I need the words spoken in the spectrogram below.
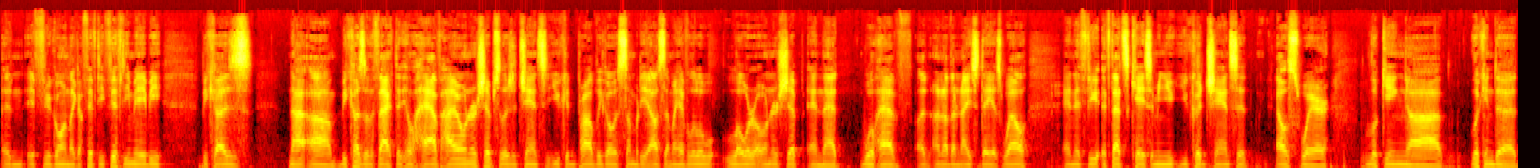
and if you're going like a 50-50 maybe, because not um, because of the fact that he'll have high ownership. So there's a chance that you could probably go with somebody else that might have a little lower ownership, and that will have a, another nice day as well. And if you if that's the case, I mean, you, you could chance it elsewhere, looking uh, looking to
